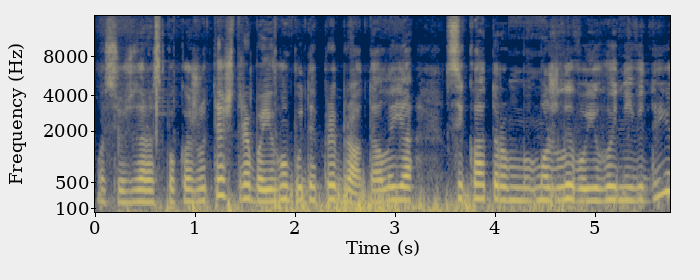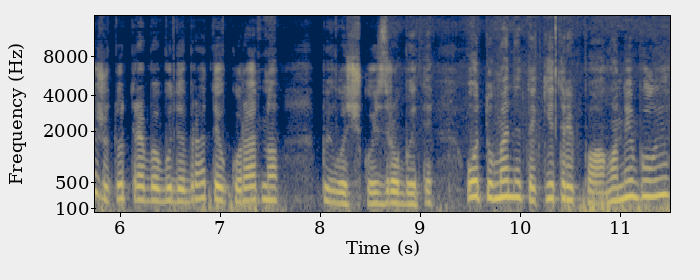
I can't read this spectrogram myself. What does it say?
Ось ось зараз покажу. Теж треба його буде прибрати. Але я сікатором, можливо, його і не відріжу. Тут треба буде брати акуратно пилочкою зробити. От у мене такі три пагони були.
